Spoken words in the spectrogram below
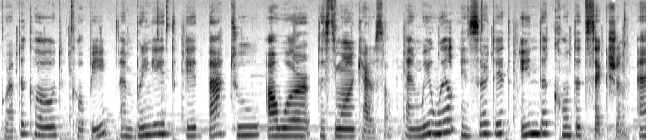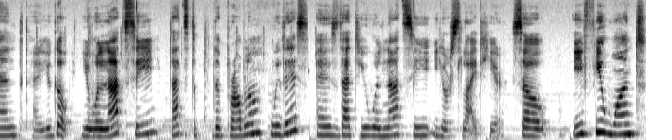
grab the code, copy and bring it, it back to our testimonial carousel. And we will insert it in the content section. And there you go. You will not see, that's the, the problem with this, is that you will not see your slide here. So if you want,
